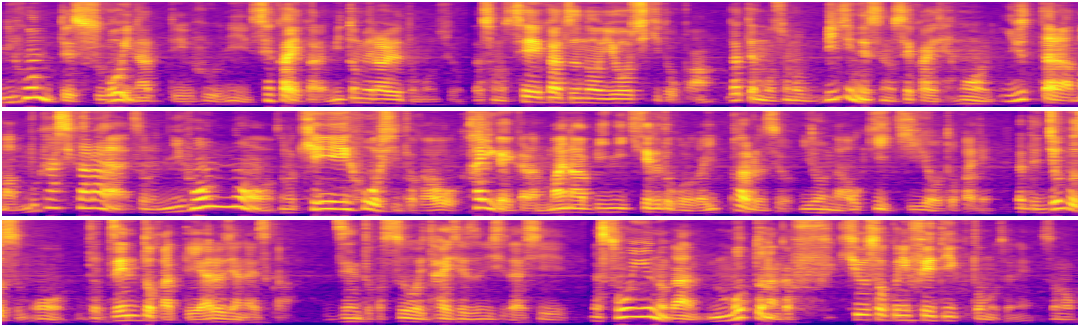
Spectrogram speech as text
日本ってすごいなっていうふうに世界から認められると思うんですよ。その生活の様式とか。だってもうそのビジネスの世界でも言ったら、まあ昔からその日本のその経営方針とかを海外から学びに来てるところがいっぱいあるんですよ。いろんな大きい企業とかで。だってジョブスも禅とかってやるじゃないですか。禅とかすごい大切にしてたしそういうのがもっとなんか急速に増えていくと思うんですよね。その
